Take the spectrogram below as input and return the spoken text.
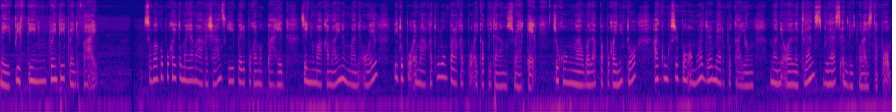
May 15, 2025. So bago po kayo tumaya mga kasyansky, pwede po kayo magpahid sa inyong mga kamay ng money oil. Ito po ay makakatulong para kayo po ay kapitan ng swerte. So kung uh, wala pa po kayo nito at kung gusto pong umorder, meron po tayong money oil na cleanse, bless, and ritualize na po.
